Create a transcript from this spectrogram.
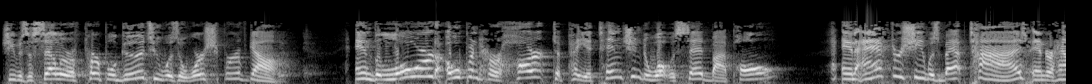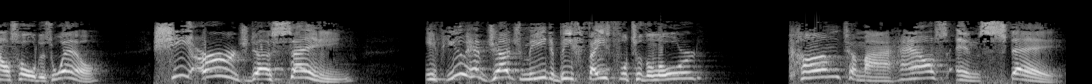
She was a seller of purple goods who was a worshiper of God. And the Lord opened her heart to pay attention to what was said by Paul. And after she was baptized and her household as well, she urged us saying, if you have judged me to be faithful to the Lord, come to my house and stay.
